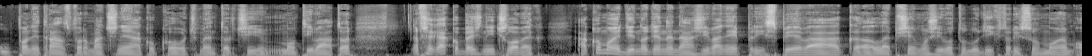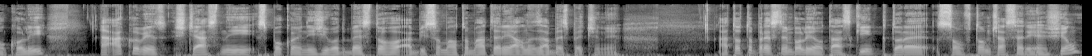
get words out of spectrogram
úplne transformačne ako coach, mentor či motivátor, Avšak ako bežný človek, ako moje dennodenné nažívanie prispieva k lepšiemu životu ľudí, ktorí sú v mojom okolí a ako viesť šťastný, spokojný život bez toho, aby som mal to materiálne zabezpečenie. A toto presne boli otázky, ktoré som v tom čase riešil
